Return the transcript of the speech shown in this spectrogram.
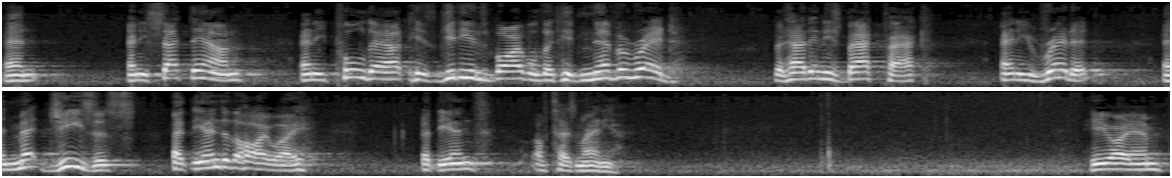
And, and he sat down, and he pulled out his Gideon's Bible that he'd never read, but had in his backpack, and he read it and met Jesus at the end of the highway, at the end of Tasmania. Here I am,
